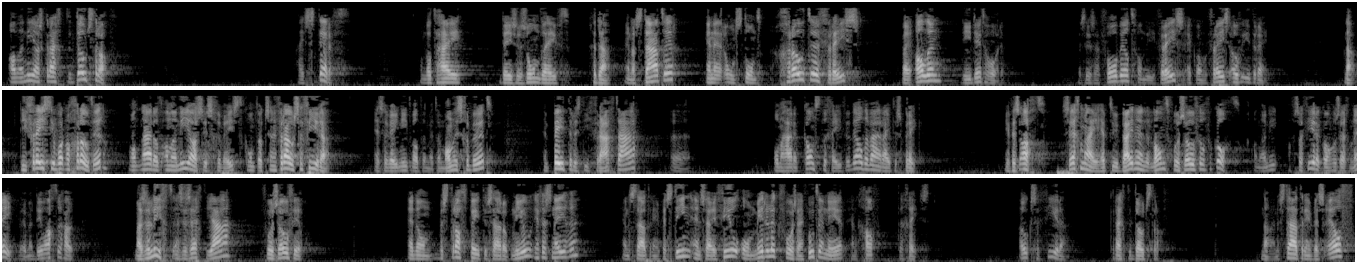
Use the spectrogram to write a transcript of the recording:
Ananias krijgt de doodstraf. Hij sterft, omdat hij deze zonde heeft gedaan. En dan staat er, en er ontstond grote vrees bij allen die dit hoorden. Dus dit is een voorbeeld van die vrees, er kwam vrees over iedereen. Nou, die vrees die wordt nog groter, want nadat Ananias is geweest, komt ook zijn vrouw Safira. En ze weet niet wat er met haar man is gebeurd. En Petrus die vraagt haar uh, om haar een kans te geven wel de waarheid te spreken. In vers 8. Zeg mij, hebt u beiden het land voor zoveel verkocht? Of Safira kan gewoon zeggen, nee, we hebben een deel achtergehouden. Maar ze liegt en ze zegt ja, voor zoveel. En dan bestraft Petrus haar opnieuw in vers 9. En dan staat er in vers 10, en zij viel onmiddellijk voor zijn voeten neer en gaf de geest. Ook Safira krijgt de doodstraf. Nou, en dan staat er in vers 11.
